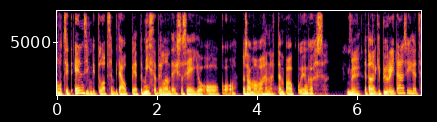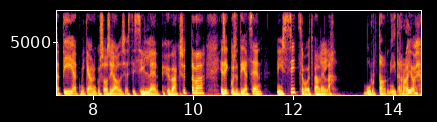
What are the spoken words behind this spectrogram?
Mutta sitten ensin pit- lapsen pitää oppia, että missä tilanteissa se ei ole ok. No sama vähän näiden paukkujen kanssa. Niin. Että ainakin pyritään siihen, että sä tiedät, mikä on niin sosiaalisesti silleen hyväksyttävää. Ja sitten kun sä tiedät sen, niin sit sä voit välillä murtaa niitä rajoja.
